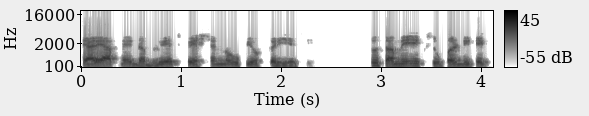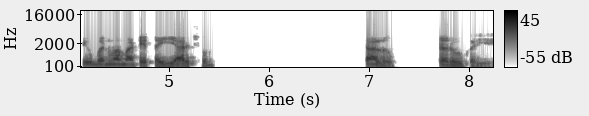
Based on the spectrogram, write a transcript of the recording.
ત્યારે આપણે ડબલ્યુએચ ક્વેશ્ચનનો ઉપયોગ કરીએ છીએ. શું તમે એક સુપર ડિટેક્ટિવ બનવા માટે તૈયાર છો? ચાલો, શરૂ કરીએ.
